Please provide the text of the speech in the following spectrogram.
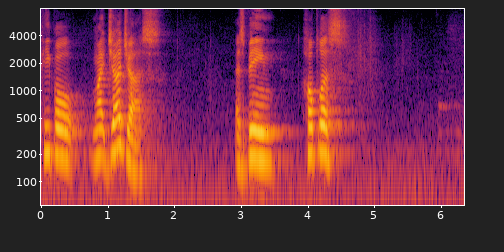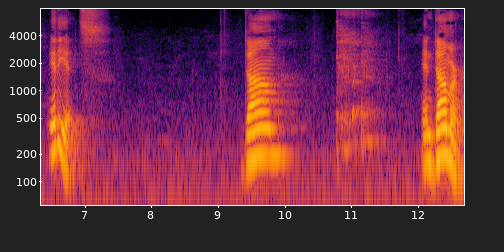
People might judge us as being hopeless idiots, dumb and dumber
